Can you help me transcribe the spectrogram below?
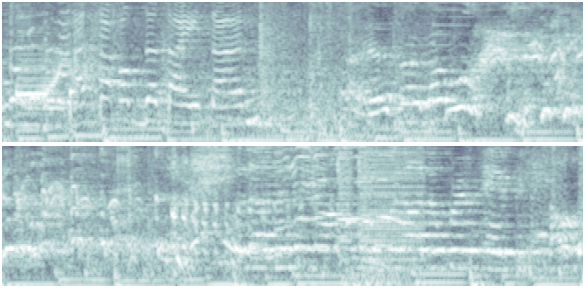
Attack of the Titans. Ito, ako. Wala na yung wala na first episode.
